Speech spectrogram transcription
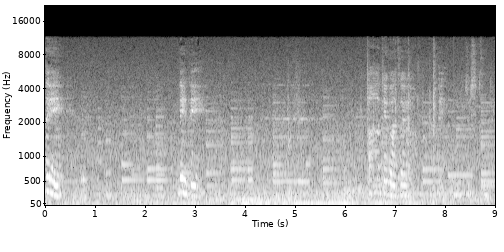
네. 네, 네. 아, 네, 맞아요. 네, 올려주시던데.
